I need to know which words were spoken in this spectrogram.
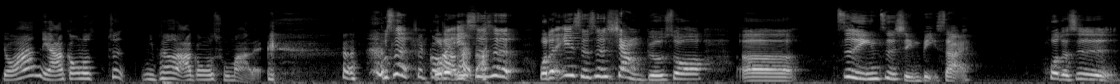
有啊，你阿公都就你朋友的阿公都出马嘞。不是，我的意思是，我的意思是像比如说呃字音字形比赛，或者是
